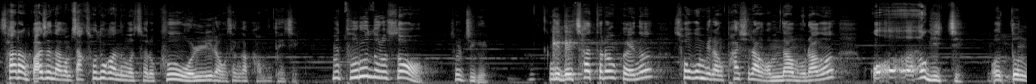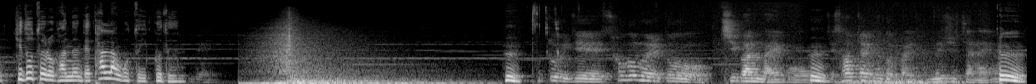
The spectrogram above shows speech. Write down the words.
사람 빠져나가면 싹 소독하는 것처럼 그 원리라고 생각하면 되지. 그럼 두루두루 써, 솔직히. 근데 내 차 트렁크에는 소금이랑 팥이랑 엄나무랑은 꼭 있지. 어떤 기도터를 갔는데 탈난 것도 있거든. 응. 또 이제 소금을 또 집안 말고 응. 이제 사업장에서도 말씀해주셨잖아요. 응.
